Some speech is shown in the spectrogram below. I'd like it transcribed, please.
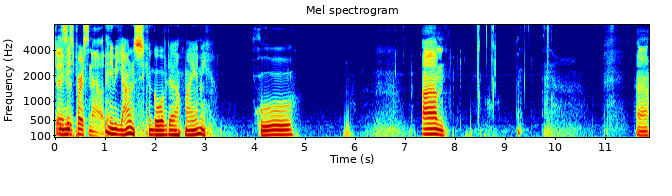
It's Maybe- his personality. Maybe Giannis can go over to Miami. Ooh. Um. I don't know.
